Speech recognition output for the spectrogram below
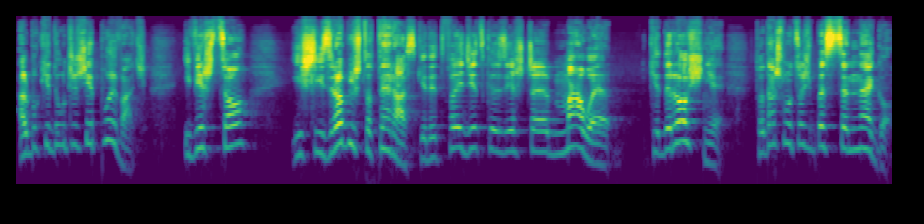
albo kiedy uczysz je pływać. I wiesz co? Jeśli zrobisz to teraz, kiedy twoje dziecko jest jeszcze małe, kiedy rośnie, to dasz mu coś bezcennego.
